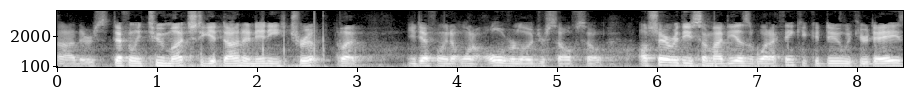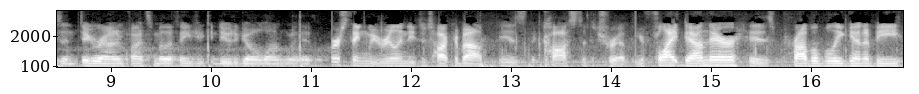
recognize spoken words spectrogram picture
Uh, there's definitely too much to get done in any trip, but you definitely don't want to overload yourself. So I'll share with you some ideas of what I think you could do with your days and dig around and find some other things you can do to go along with it. First thing we really need to talk about is the cost of the trip. Your flight down there is probably going to be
